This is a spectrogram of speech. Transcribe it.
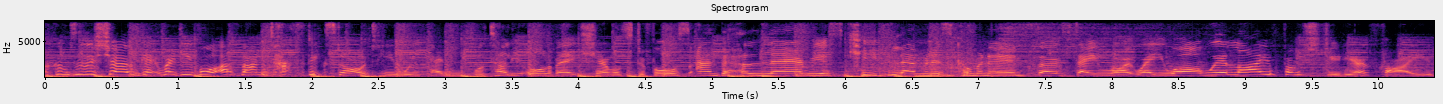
Welcome to the show. Get ready for a fantastic start to your weekend. We'll tell you all about Cheryl's divorce and the hilarious Keith Lemon is coming in. So stay right where you are. We're live from Studio 5.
